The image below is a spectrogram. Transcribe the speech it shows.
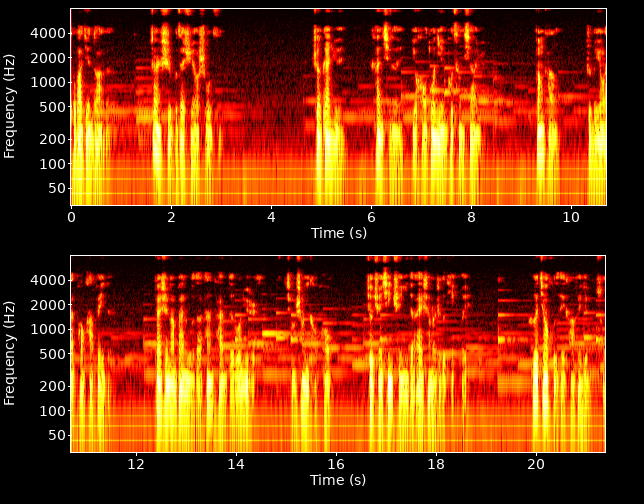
头发剪短了，暂时不再需要梳子。这甘源看起来有好多年不曾下雨。方糖准备用来泡咖啡的，但是那半裸的安坦德罗女人尝上一口后，就全心全意地爱上了这个甜味。喝焦苦的黑咖啡也不错，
